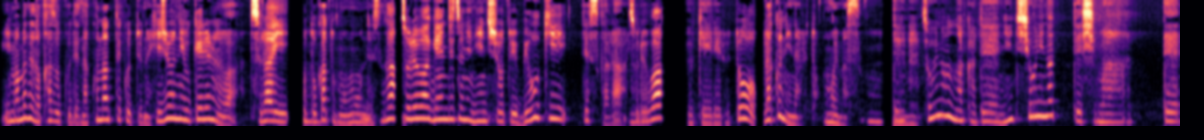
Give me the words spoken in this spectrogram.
今までの家族で亡くなっていくっていうのは非常に受け入れるのは辛いことかとも思うんですが、それは現実に認知症という病気ですから、それは受け入れると楽になると思います。で、そういうのの中で認知症になってしまって、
